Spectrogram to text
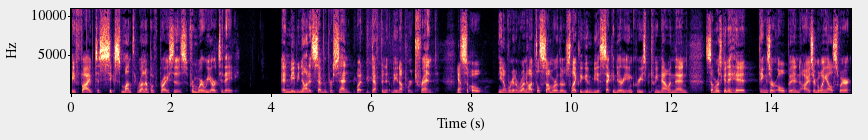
a 5 to 6 month run up of prices from where we are today. And maybe not at 7%, but definitely an upward trend. Yep. So, you know, we're going to run hot till summer. There's likely going to be a secondary increase between now and then. Summer's going to hit, things are open, eyes are going elsewhere,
